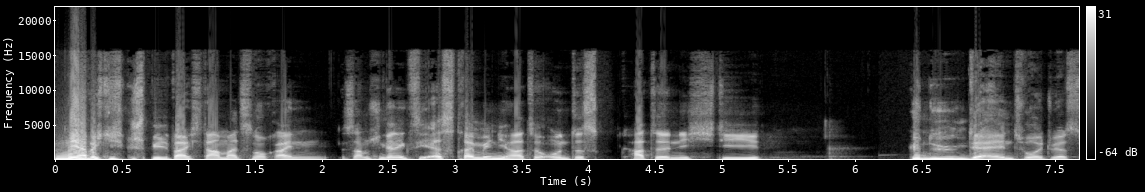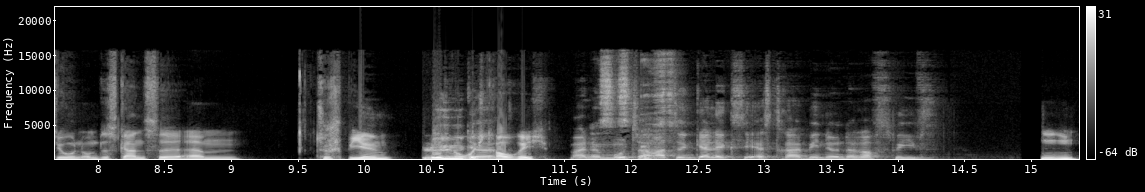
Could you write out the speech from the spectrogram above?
Nee, habe ich nicht gespielt, weil ich damals noch ein Samsung Galaxy S3 Mini hatte und das hatte nicht die genügende Android-Version, um das Ganze ähm, zu spielen. Lüge. Traurig, traurig. Meine Das Mutter hatte ein Galaxy S3 Mini und darauf lief's. Mhm.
